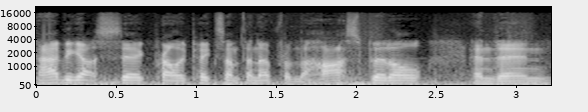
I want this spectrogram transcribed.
Abby got sick, probably picked something up from the hospital, and then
